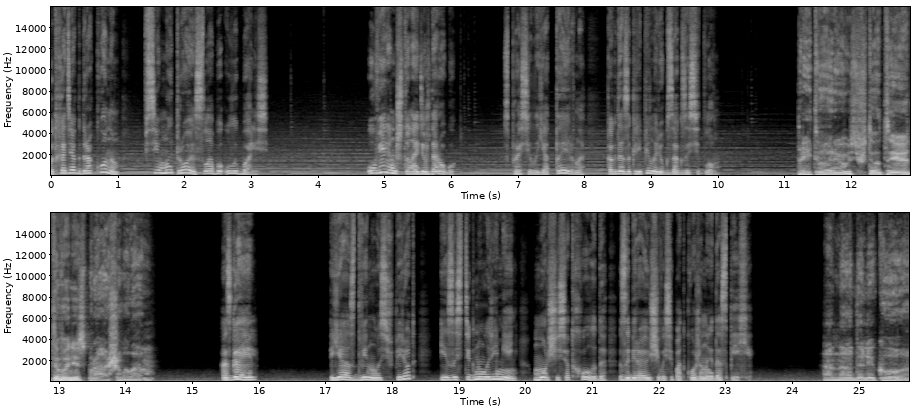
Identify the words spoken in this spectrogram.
Подходя к драконам, все мы трое слабо улыбались. «Уверен, что найдешь дорогу?» — спросила я Тейрна, когда закрепила рюкзак за седлом. «Притворюсь, что ты этого не спрашивала». «Азгаэль». Я сдвинулась вперед и застегнула ремень, морщась от холода, забирающегося под кожаные доспехи. Она далеко,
